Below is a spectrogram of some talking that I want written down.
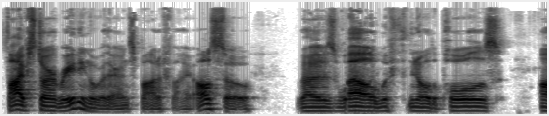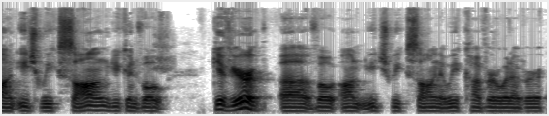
five star rating over there on Spotify. Also, as well with you know the polls on each week's song, you can vote, give your uh, vote on each week's song that we cover, whatever,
